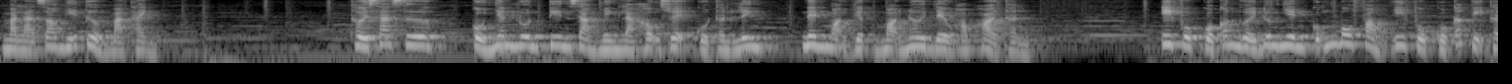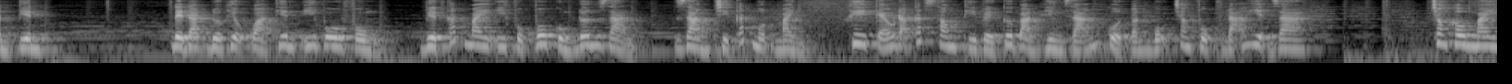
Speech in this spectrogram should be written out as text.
mà là do nghĩ tưởng mà thành. Thời xa xưa, cổ nhân luôn tin rằng mình là hậu duệ của thần linh, nên mọi việc mọi nơi đều học hỏi thần. Y phục của con người đương nhiên cũng mô phỏng y phục của các vị thần tiên. Để đạt được hiệu quả thiên y vô phùng, việc cắt may y phục vô cùng đơn giản, rằng chỉ cắt một mảnh, khi kéo đã cắt xong thì về cơ bản hình dáng của toàn bộ trang phục đã hiện ra, trong khâu may,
